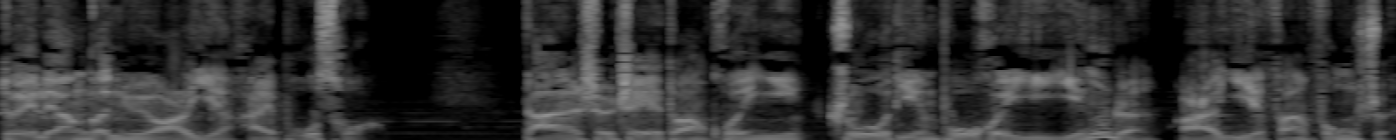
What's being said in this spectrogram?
对两个女儿也还不错。但是这段婚姻注定不会以隐忍而一帆风顺。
